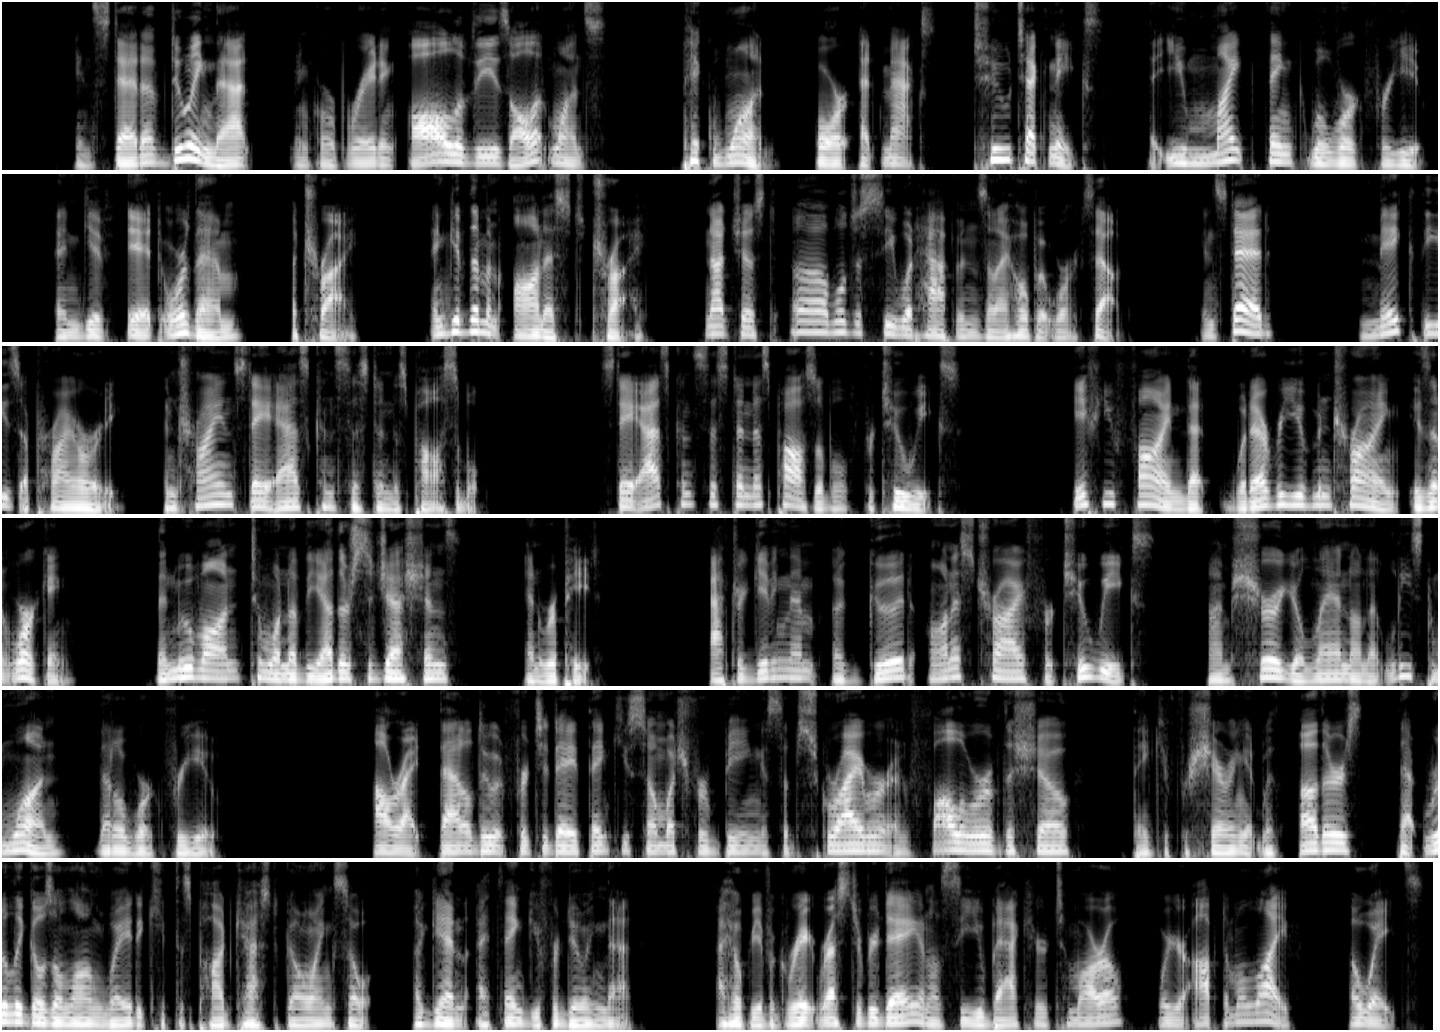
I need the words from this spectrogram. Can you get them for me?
instead of doing that, incorporating all of these all at once, pick one or at max two techniques that you might think will work for you and give it or them a try and give them an honest try. Not just, oh, we'll just see what happens and I hope it works out. Instead, make these a priority and try and stay as consistent as possible. Stay as consistent as possible for two weeks. If you find that whatever you've been trying isn't working, then move on to one of the other suggestions and repeat. After giving them a good, honest try for two weeks, I'm sure you'll land on at least one that'll work for you. All right, that'll do it for today. Thank you so much for being a subscriber and follower of the show. Thank you for sharing it with others. That really goes a long way to keep this podcast going. So, again, I thank you for doing that. I hope you have a great rest of your day, and I'll see you back here tomorrow where your optimal life awaits.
